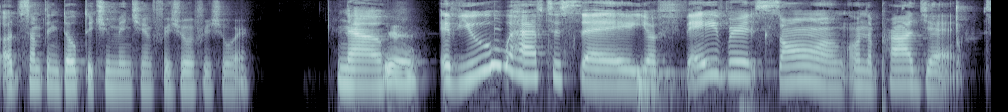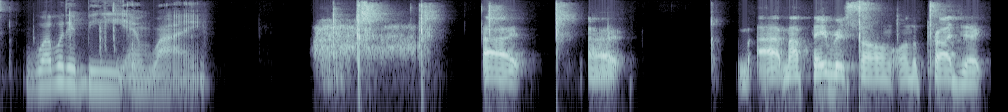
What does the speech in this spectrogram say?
a, something dope that you mentioned for sure, for sure. Now, yeah. If you have to say your favorite song on the project, what would it be and why? All right, all right. I, my favorite song on the project,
